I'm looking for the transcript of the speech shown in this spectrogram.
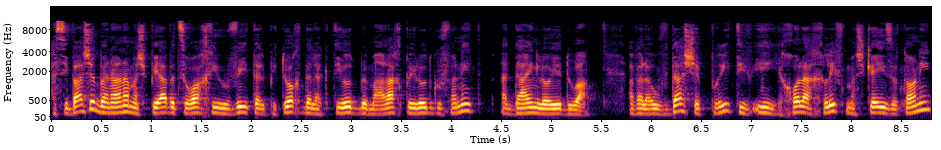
הסיבה שבננה משפיעה בצורה חיובית על פיתוח דלקתיות במהלך פעילות גופנית עדיין לא ידועה, אבל העובדה שפרי טבעי יכול להחליף משקה איזוטוני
